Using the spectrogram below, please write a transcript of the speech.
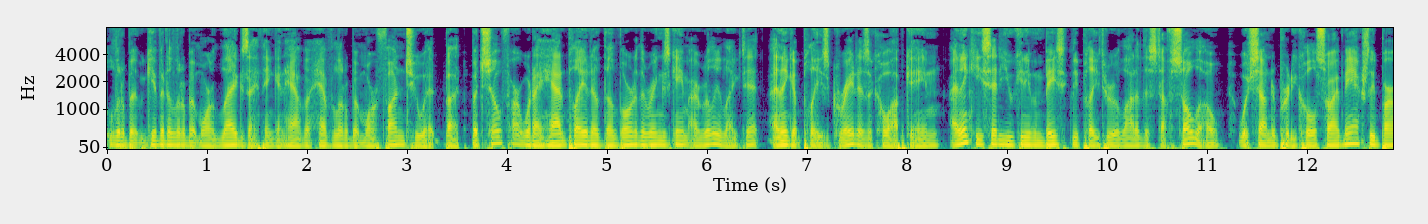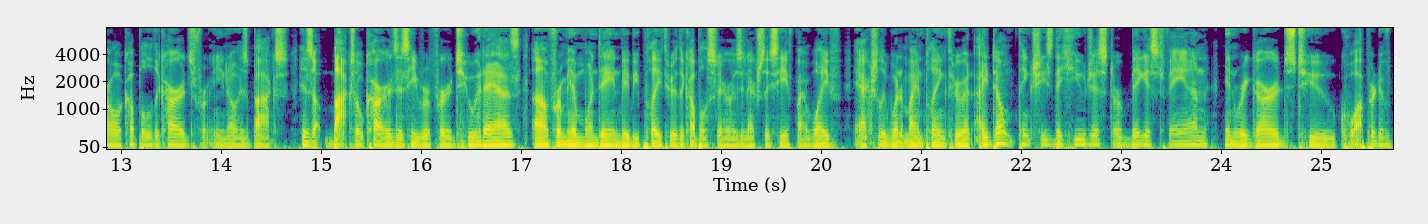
a little bit give it a little bit more legs I think and have have a little bit more fun to it. But but so far what I had played of the Lord of the Rings game I really liked it. I think it plays great as a co-op game. I think he said you can even basically play through a lot of the stuff solo which sounded pretty cool. So I may actually borrow a couple of the cards for you know his box his boxo cards as he referred to it as uh, from him one day and maybe play through the couple of scenarios and actually see if my wife actually wouldn't mind playing through it. I don't think she's the hugest or biggest fan in regards to cooperative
